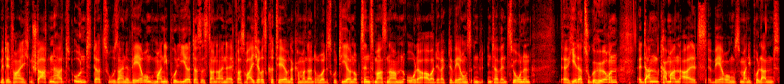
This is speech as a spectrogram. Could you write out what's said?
mit den Vereinigten Staaten hat und dazu seine Währung manipuliert, das ist dann ein etwas weicheres Kriterium, da kann man dann darüber diskutieren, ob Zinsmaßnahmen oder aber direkte Währungsinterventionen äh, hier dazu gehören, dann kann man als Währungsmanipulant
